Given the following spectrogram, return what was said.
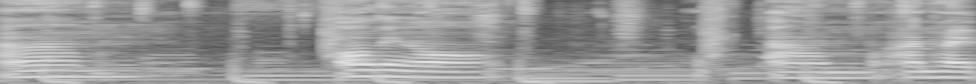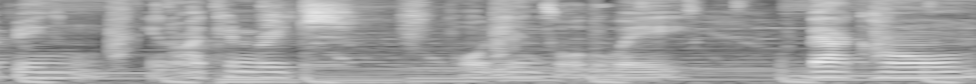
Um, all in all, um, I'm hoping you know I can reach audience all the way back home,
